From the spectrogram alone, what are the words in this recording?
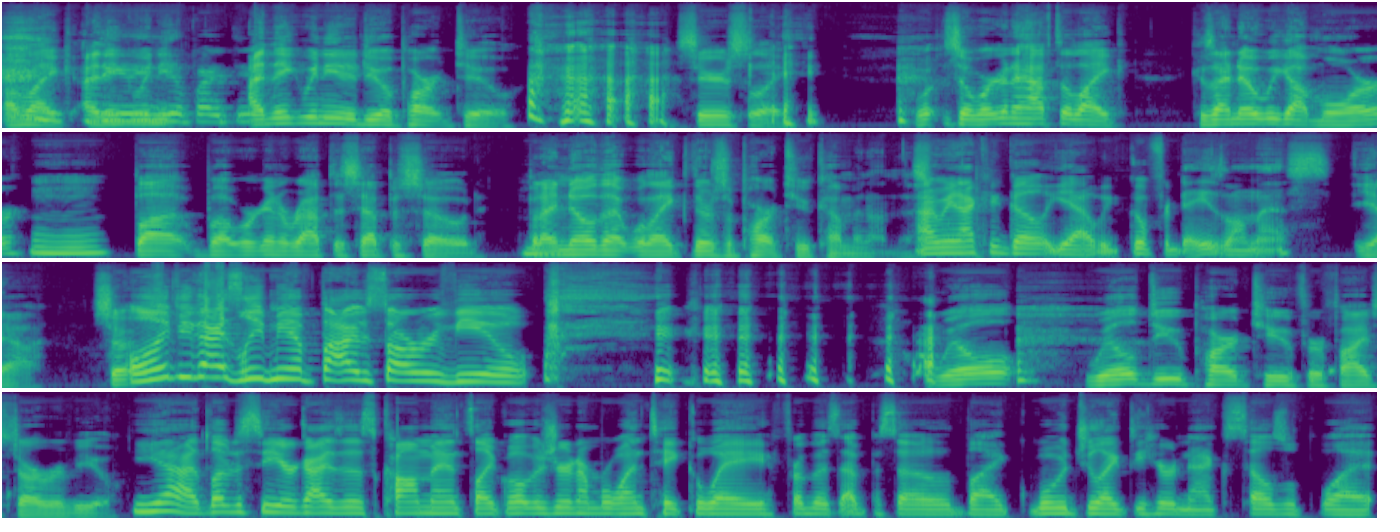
I'm like, I think we need. I think we need to do a part two. Seriously. Wh- So we're gonna have to like, because I know we got more, Mhm. but but we're gonna wrap this episode. But I know that we're like, there's a part two coming on this. I mean, I could go, yeah, we could go for days on this. yeah. So Only if you guys leave me a five star review. we'll we'll do part two for five star review. yeah, I'd love to see your guys' comments. Like, what was your number one takeaway from this episode? Like, what would you like to hear next? Tells with what?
